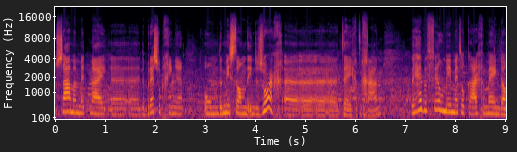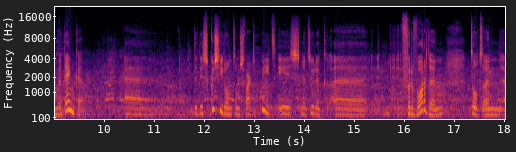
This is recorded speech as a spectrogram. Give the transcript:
samen met mij uh, de bres op gingen om de misstanden in de zorg tegen te gaan, we hebben veel meer met elkaar gemeen dan we denken. de discussie rondom Zwarte Piet is natuurlijk verworden tot een uh,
